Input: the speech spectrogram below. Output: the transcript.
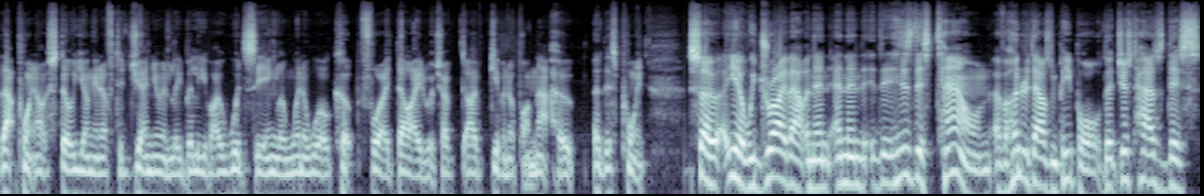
At that point, I was still young enough to genuinely believe I would see England win a World Cup before I died, which I've, I've given up on that hope at this point. So, you know, we drive out and then, and then here's this town of 100,000 people that just has this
